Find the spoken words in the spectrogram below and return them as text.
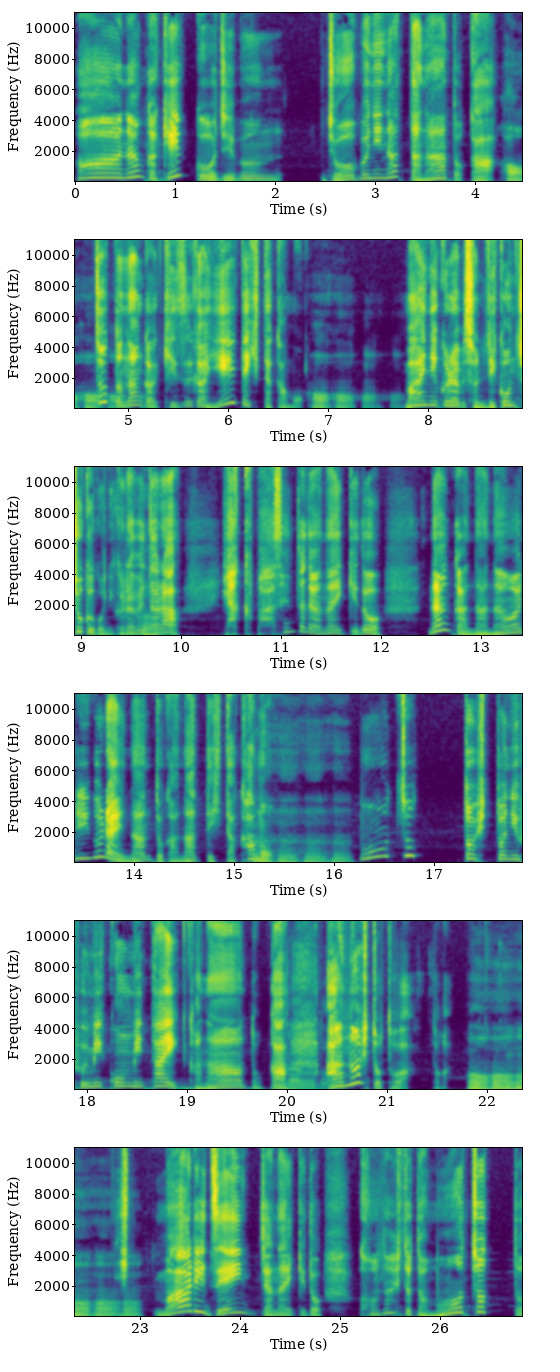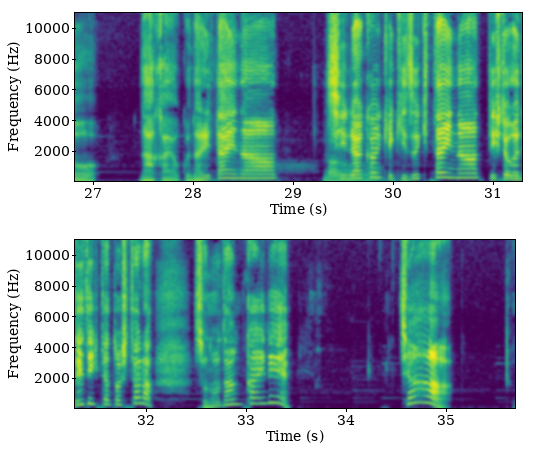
ああ、なんか結構自分丈夫になったなとか、ちょちょっとなんか傷が癒えてきたかも。はあはあはあはあ前に比べ、その離婚直後に比べたら、100%ではないけど、なんか7割ぐらいなんとかなってきたかも。うんうんうんうんもうちょっと人に踏み込みたいかなとか、な。あの人とは、とか、うんうんうんうんうん。ひ周り全員じゃないけど、この人とはもうちょっと仲良くなりたいな、信頼関係築きたいなって人が出てきたとしたら、その段階で、じゃあ、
